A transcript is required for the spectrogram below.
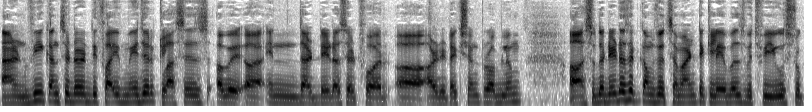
and we considered the five major classes uh, in that dataset for uh, our detection problem. Uh, so the dataset comes with semantic labels, which we use to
